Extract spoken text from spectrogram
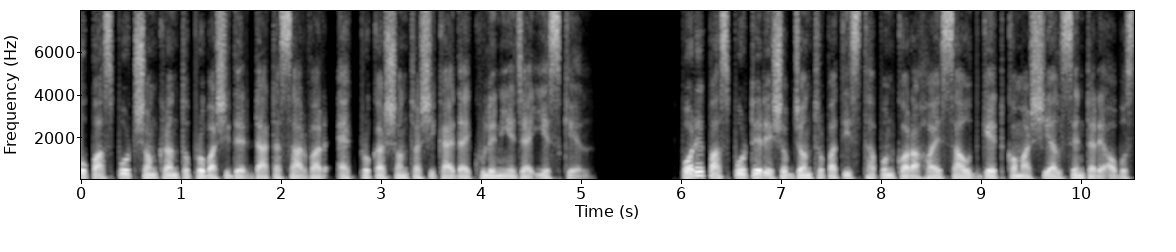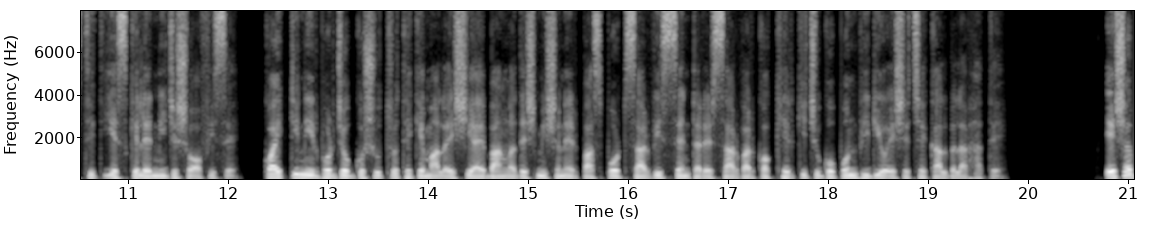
ও পাসপোর্ট সংক্রান্ত প্রবাসীদের ডাটা সার্ভার এক প্রকার সন্ত্রাসী কায়দায় খুলে নিয়ে যায় ইএসকেল পরে পাসপোর্টের এসব যন্ত্রপাতি স্থাপন করা হয় সাউথ গেট কমার্শিয়াল সেন্টারে অবস্থিত ইএসকেলের নিজস্ব অফিসে। কয়েকটি নির্ভরযোগ্য সূত্র থেকে মালয়েশিয়ায় বাংলাদেশ মিশনের পাসপোর্ট সার্ভিস সেন্টারের সার্ভার কক্ষের কিছু গোপন ভিডিও এসেছে কালবেলার হাতে। এসব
